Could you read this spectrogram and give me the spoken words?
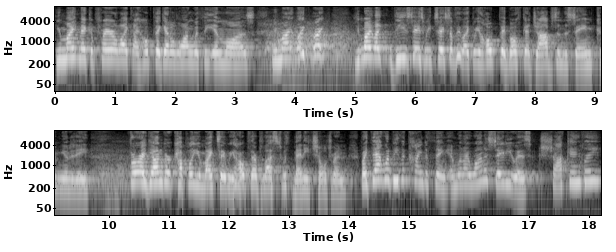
You might make a prayer like, I hope they get along with the in laws. You might like, right? You might like, these days we'd say something like, we hope they both get jobs in the same community. For a younger couple, you might say, we hope they're blessed with many children, right? That would be the kind of thing. And what I want to say to you is, shockingly,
